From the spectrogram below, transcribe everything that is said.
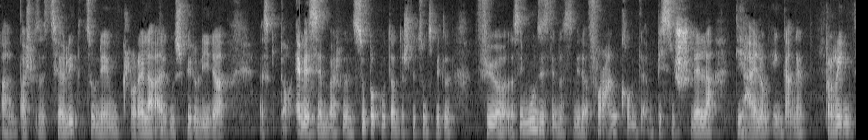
äh, beispielsweise Zeolit zu nehmen, Chlorella-Algen, Spirulina, es gibt auch MSM beispielsweise, ein super guter Unterstützungsmittel für das Immunsystem, dass es wieder vorankommt, ein bisschen schneller die Heilung in Gange bringt.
